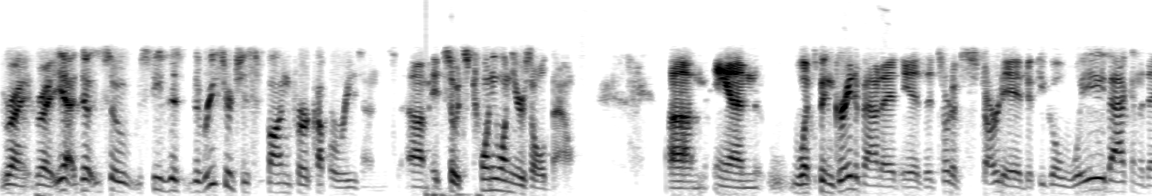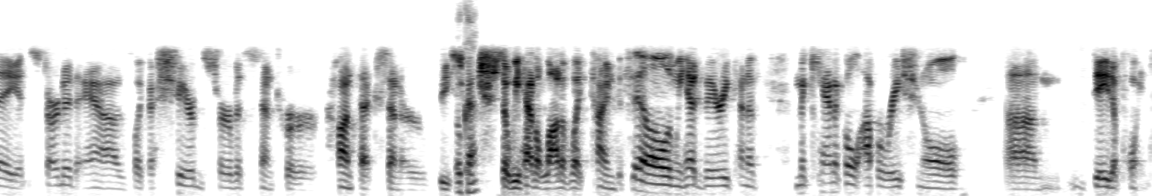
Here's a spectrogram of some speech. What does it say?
Right, right, yeah. So, Steve, this, the research is fun for a couple reasons. Um, it's so it's 21 years old now, um, and what's been great about it is it sort of started. If you go way back in the day, it started as like a shared service center, contact center research. Okay. So we had a lot of like time to fill, and we had very kind of mechanical, operational um, data points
